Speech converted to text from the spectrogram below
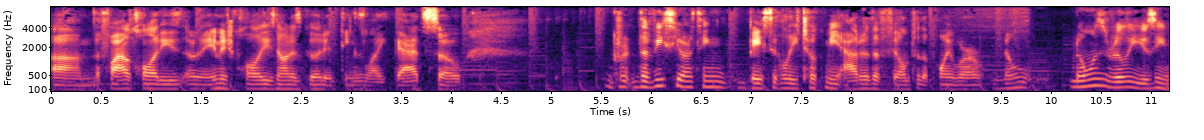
Um, the file quality or the image quality is not as good and things like that. So the VCR thing basically took me out of the film to the point where no no one's really using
